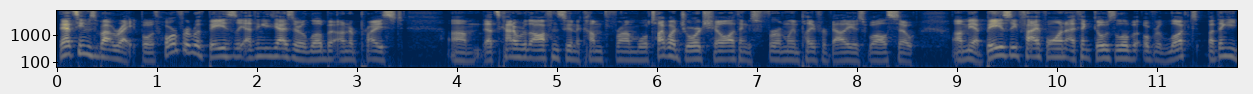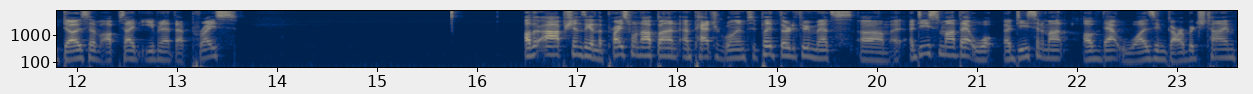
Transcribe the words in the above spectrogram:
that seems about right. With Horford, with Bazley, I think these guys are a little bit underpriced. Um, that's kind of where the offense is going to come from. We'll talk about George Hill. I think is firmly in play for value as well. So, um, yeah, Bazley five one. I think goes a little bit overlooked, but I think he does have upside even at that price. Other options again, the price went up on, on Patrick Williams. He played 33 minutes. Um, a, a, decent amount that a decent amount of that was in garbage time.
